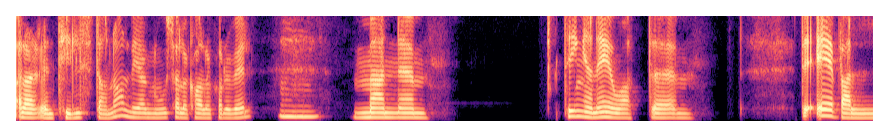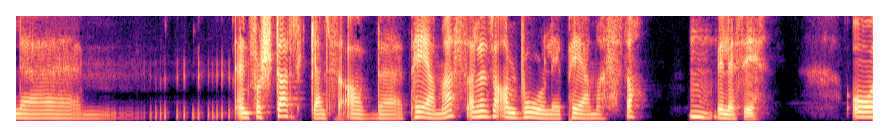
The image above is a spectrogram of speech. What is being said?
Eller en tilstand, da, en diagnose, eller kall det hva du vil. Mm. Men eh, tingen er jo at eh, det er vel eh, en forsterkelse av eh, PMS, eller sånn alvorlig PMS, da, Mm. vil jeg si. Og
